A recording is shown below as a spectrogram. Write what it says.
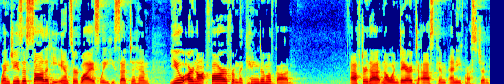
When Jesus saw that he answered wisely, he said to him, You are not far from the kingdom of God. After that, no one dared to ask him any question.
